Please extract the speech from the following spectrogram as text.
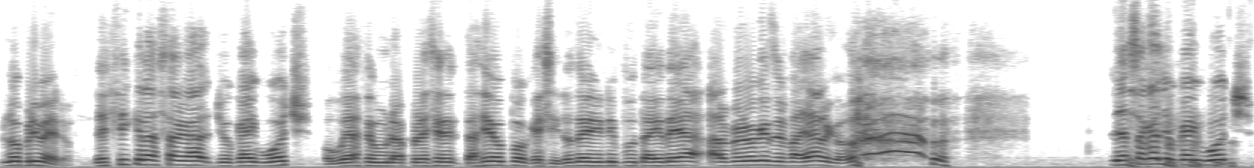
Lo primero, decir que la saga Yokai Watch, os voy a hacer una presentación porque si no tenéis ni puta idea, al menos que sepáis algo. la saga Yokai Watch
